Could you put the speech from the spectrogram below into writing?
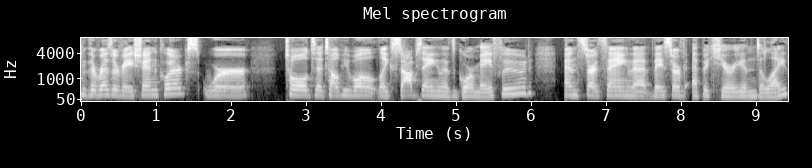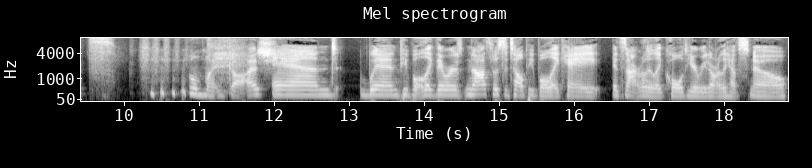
the reservation clerks were told to tell people like stop saying that's gourmet food and start saying that they serve Epicurean delights. oh my gosh. And when people like they were not supposed to tell people like, hey, it's not really like cold here. We don't really have snow.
